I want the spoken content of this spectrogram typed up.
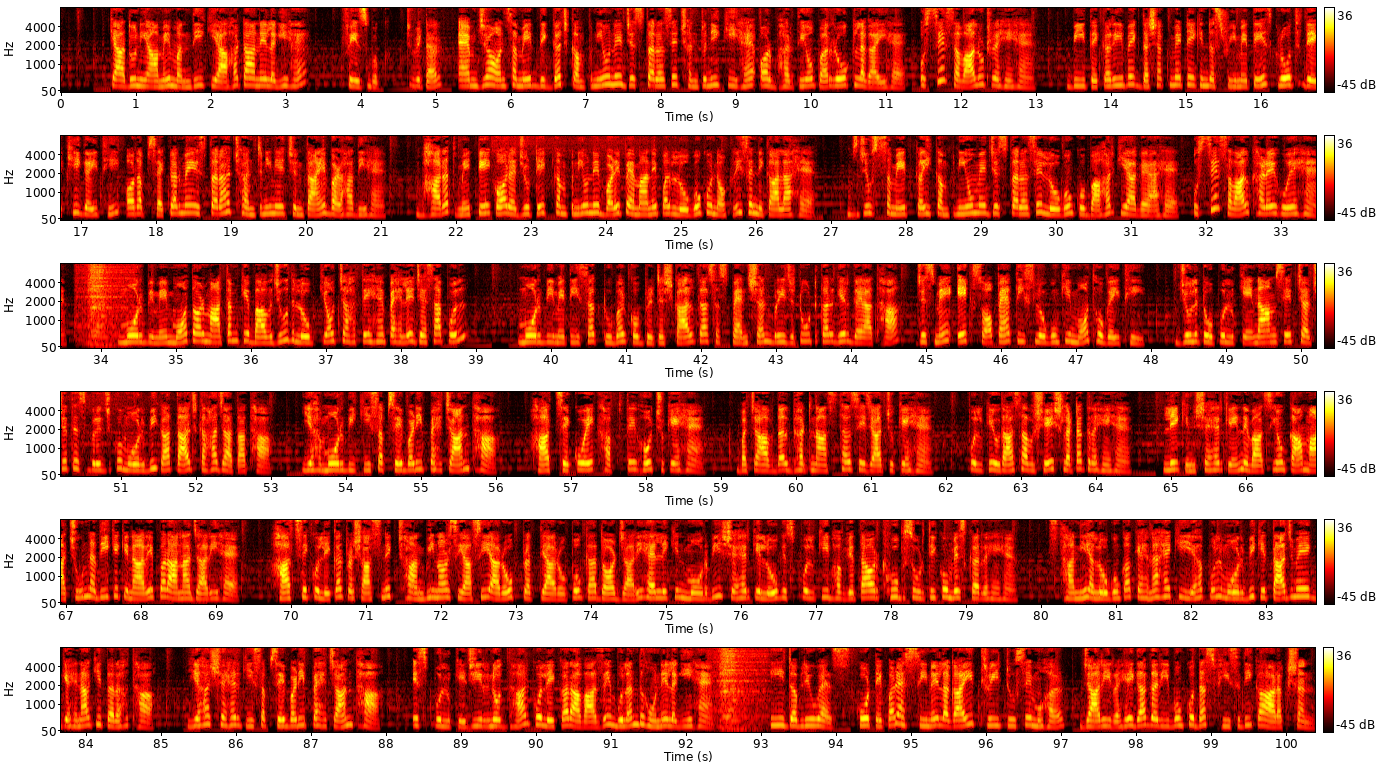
क्या दुनिया में मंदी की आहट आने लगी है? फेसबुक ट्विटर एमजॉन समेत दिग्गज कंपनियों ने जिस तरह से छंटनी की है और भर्तियों पर रोक लगाई है, उससे सवाल उठ रहे हैं। बीते करीब एक दशक में टेक इंडस्ट्री में तेज ग्रोथ देखी गई थी और अब सेक्टर में इस तरह छंटनी ने चिंताएँ बढ़ा दी हैं। भारत में टेक और एजुटेक कंपनियों ने बड़े पैमाने पर लोगों को नौकरी से निकाला है। जूस समेत कई कंपनियों में जिस तरह से लोगों को बाहर किया गया है, उससे सवाल खड़े हुए हैं। मोरबी में मौत और मातम के बावजूद लोग क्यों चाहते हैं पहले जैसा पुल? मोरबी में 30 अक्टूबर को ब्रिटिश काल का सस्पेंशन ब्रिज टूटकर गिर गया था, जिसमें 135 लोगों की मौत हो गई थी। जुलटो पुल के नाम से चर्चित इस ब्रिज को मोरबी का ताज कहा जाता था। यह मोरबी की सबसे बड़ी पहचान था। हादसे को एक हफ़्ते हो चुके हैं। बचाव दल घटनास्थल से जा चुके हैं। पुल के उदास अवशेष लटक रहे हैं। लेकिन शहर के निवासियों का माचू नदी के किनारे पर आना जारी है। हादसे को लेकर प्रशासनिक छानबीन और सियासी आरोप प्रत्यारोपों का दौर जारी है, लेकिन मोरबी शहर के लोग इस पुल की भव्यता और खूबसूरती को मिस कर रहे हैं। स्थानीय लोगों का कहना है कि यह पुल मोरबी के ताज में एक गहना की तरह था। यह शहर की सबसे बड़ी पहचान था। इस पुल के जीर्णोद्धार को लेकर आवाज़ें बुलंद होने लगी हैं। ईडब्ल्यूएस कोटे पर एससी ने लगाई थ्री टू से मुहर, जारी रहेगा गरीबों को 10 फ़ीसदी का आरक्षण।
